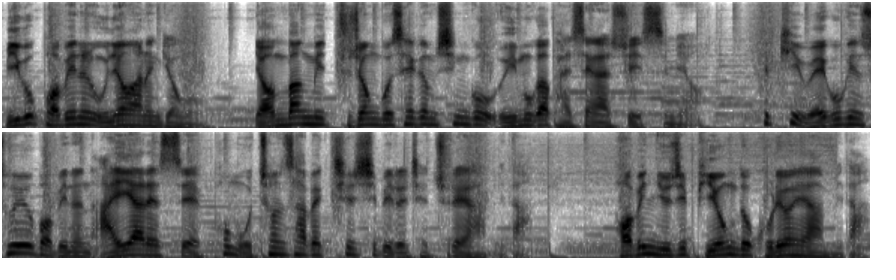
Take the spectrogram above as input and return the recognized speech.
미국 법인을 운영하는 경우 연방 및 주정부 세금 신고 의무가 발생할 수 있으며 특히 외국인 소유 법인은 IRS에 폼 5471을 제출해야 합니다. 법인 유지 비용도 고려해야 합니다.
